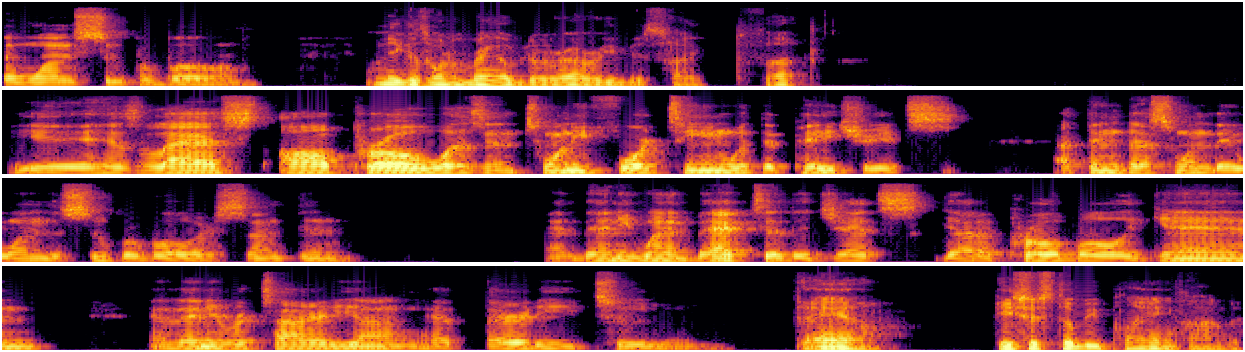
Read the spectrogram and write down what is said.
the one Super Bowl. Niggas want to bring up Darrelle Revis, like fuck. Yeah, his last All Pro was in 2014 with the Patriots. I think that's when they won the Super Bowl or something. And then he went back to the Jets, got a Pro Bowl again, and then he retired young at 32. Damn. He should still be playing, kind of.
